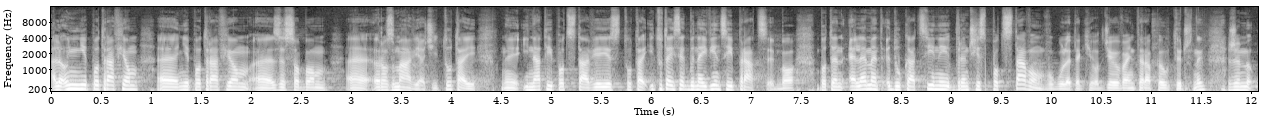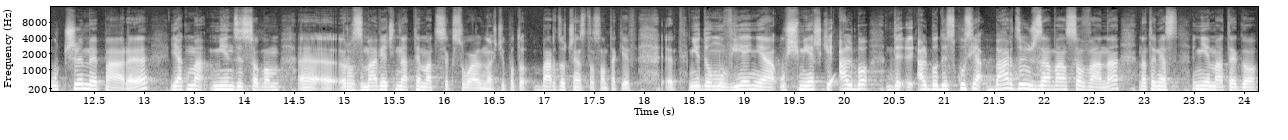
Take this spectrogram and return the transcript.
ale oni nie potrafią, e, nie potrafią e, ze sobą rozmawiać. I tutaj, i na tej podstawie jest tutaj, i tutaj jest jakby najwięcej pracy, bo, bo ten element edukacyjny wręcz jest podstawą w ogóle takich oddziaływań terapeutycznych, że my uczymy parę, jak ma między sobą rozmawiać na temat seksualności. Bo to bardzo często są takie niedomówienia, uśmieszki albo, albo dyskusja bardzo już zaawansowana, natomiast nie ma, tego,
